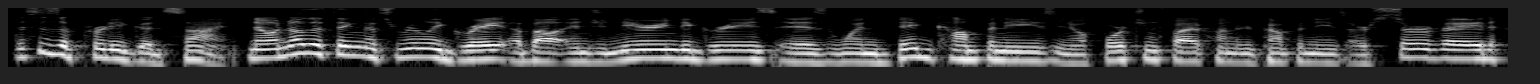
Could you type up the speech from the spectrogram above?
This is a pretty good sign. Now, another thing that's really great about engineering degrees is when big companies, you know, Fortune 500 companies are surveyed,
